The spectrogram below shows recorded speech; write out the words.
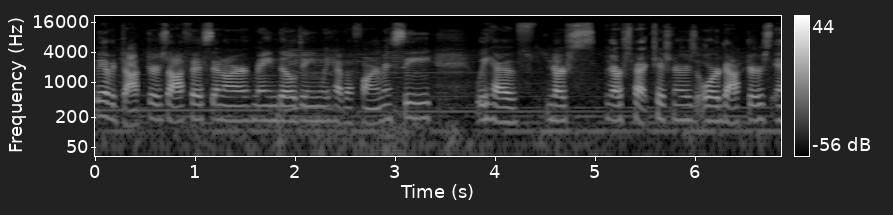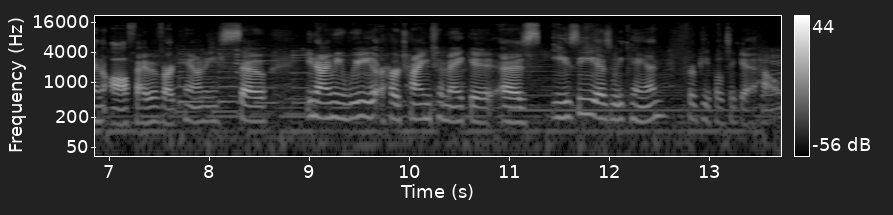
We have a doctor's office in our main building. We have a pharmacy. We have nurse, nurse practitioners or doctors in all five of our counties. So you know, I mean, we are trying to make it as easy as we can for people to get help.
